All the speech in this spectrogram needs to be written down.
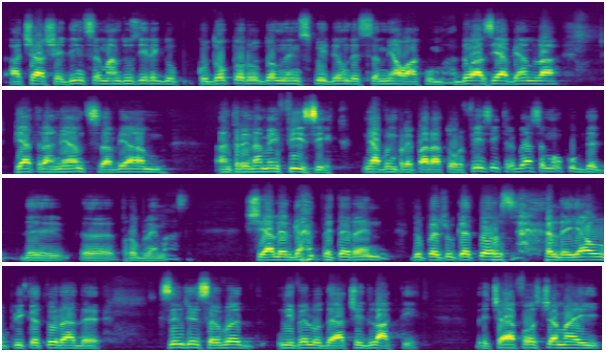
acea ședință, m-am dus direct dup- cu doctorul, domnule, îmi spui de unde să-mi iau acum. A doua zi aveam la Piatra Neamț, aveam antrenament fizic. Neavând preparator fizic, trebuia să mă ocup de, de uh, problema asta. Și alergam pe teren după jucători să le iau picătura de sânge să văd nivelul de acid lactic. Deci aia a fost cea mai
